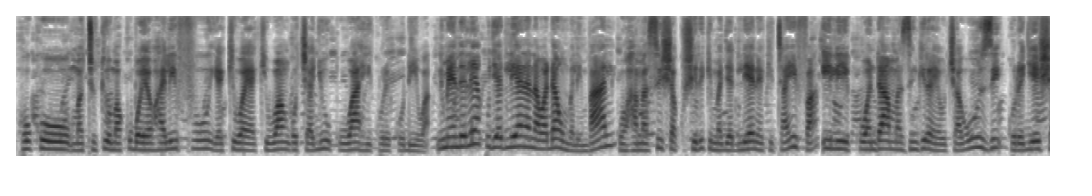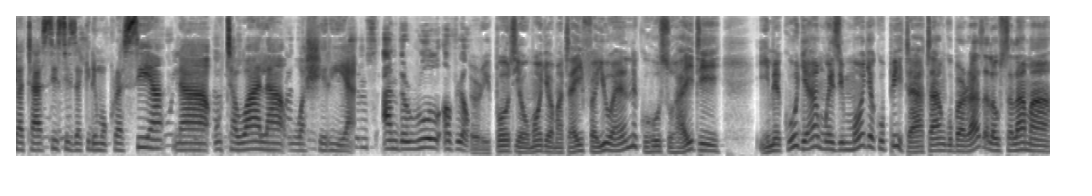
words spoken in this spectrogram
huku matukio makubwa ya uhalifu yakiwa ya kiwango cha juu kuwahi kurekodiwa. Nimeendelea kujadiliana na wadau mbalimbali, kuwahamasisha kushiriki majadiliano ya kitaifa ili kuandaa mazingira ya uchaguzi, kurejesha taasisi za kidemokrasia na utawala wa sheria. Ripoti ya Umoja wa Mataifa UN kuhusu Haiti imekuja mwezi mmoja kupita tangu Baraza la Usalama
